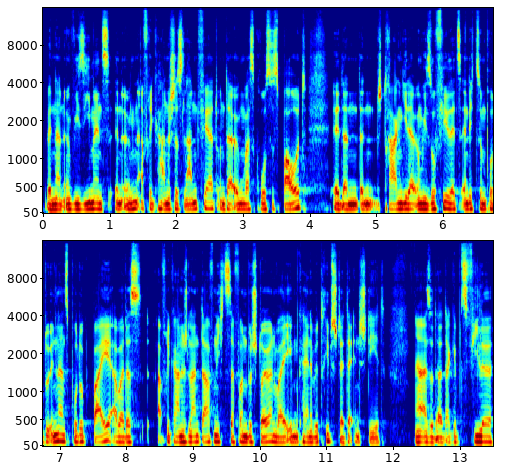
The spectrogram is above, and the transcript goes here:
wenn dann irgendwie Siemens in irgendein afrikanisches Land fährt und da irgendwas Großes baut, äh, dann, dann tragen die da irgendwie so viel letztendlich zum Bruttoinlandsprodukt bei, aber das afrikanische Land darf nichts davon besteuern, weil eben keine Betriebsstätte entsteht. Ja, also da, da gibt es viele,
